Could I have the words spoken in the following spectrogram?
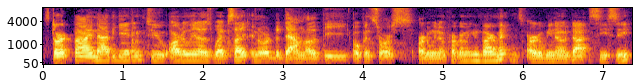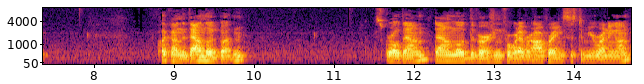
Start by navigating to Arduino's website in order to download the open source Arduino programming environment. It's arduino.cc. Click on the download button. Scroll down, download the version for whatever operating system you're running on.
